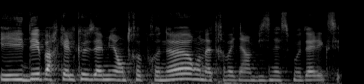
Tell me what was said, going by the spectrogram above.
Et aidé par quelques amis entrepreneurs, on a travaillé un business model, etc.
